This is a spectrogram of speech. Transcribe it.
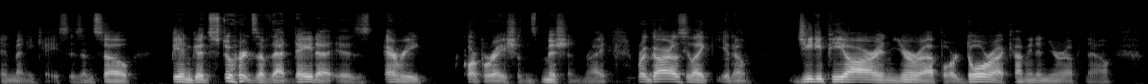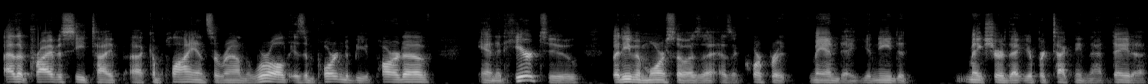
in many cases, and so being good stewards of that data is every corporation's mission, right? Regardless, like you know, GDPR in Europe or DORA coming in Europe now other privacy type uh, compliance around the world is important to be a part of and adhere to, but even more so as a, as a corporate mandate, you need to make sure that you're protecting that data.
